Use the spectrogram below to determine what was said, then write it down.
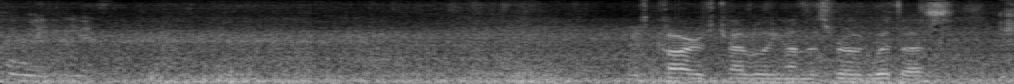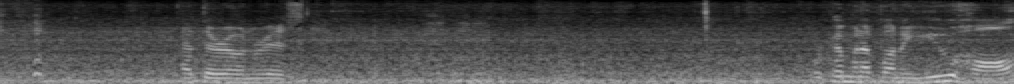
Oh wait, yes. There's cars traveling on this road with us at their own risk. We're coming up on a U-Haul.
